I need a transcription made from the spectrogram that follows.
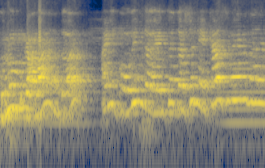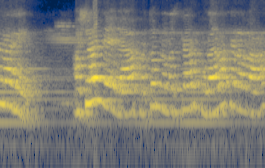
गुरु रामानंद आणि गोविंद यांचं दर्शन एकाच वेळेला झालेलं आहे. अशा वेळेला प्रथम नमस्कार कुणाला करावा?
